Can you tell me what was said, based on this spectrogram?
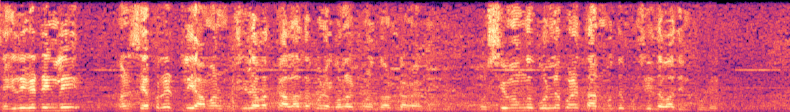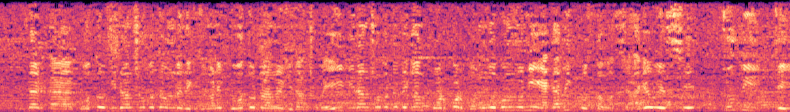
segregatingly মানে সেপারেটলি আমার মুর্শিদাবাদকে আলাদা করে বলার কোনো দরকার হয় না। পশ্চিমবঙ্গ বললে পরে তার মধ্যে মুর্শিদাবাদ ইনক্লুডেড স্যার গত বিধানসভাতে আমরা দেখেছি মানে গত টার্মের বিধানসভা এই বিধানসভাতে দেখলাম পরপর বঙ্গভঙ্গ নিয়ে একাধিক প্রস্তাব আসছে। আগেও এসছে চলতি যেই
